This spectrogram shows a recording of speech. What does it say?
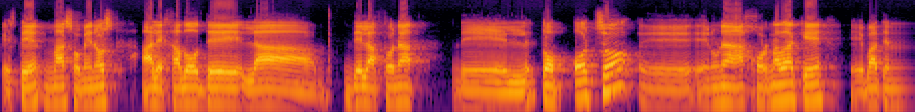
esté más o menos alejado de la, de la zona del top 8 en una jornada que va a tener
